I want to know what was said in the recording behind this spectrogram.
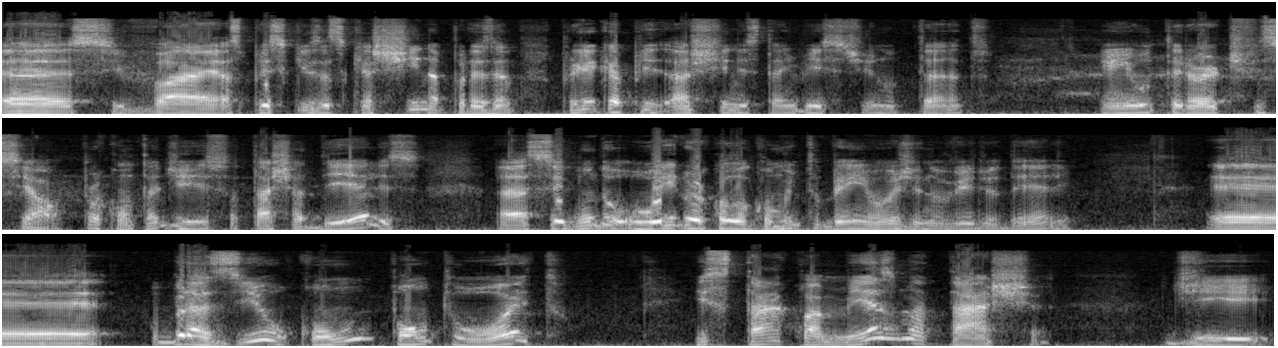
é, se vai. As pesquisas que a China, por exemplo, por que, que a China está investindo tanto em útero artificial? Por conta disso. A taxa deles, é, segundo o Igor colocou muito bem hoje no vídeo dele, é, o Brasil, com 1,8, está com a mesma taxa de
